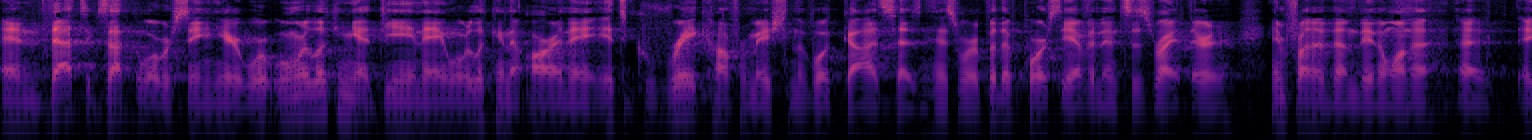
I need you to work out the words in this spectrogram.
and that's exactly what we're seeing here. We're, when we're looking at DNA, when we're looking at RNA, it's great confirmation of what God says in His Word. But of course, the evidence is right there in front of them. They don't want to uh,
